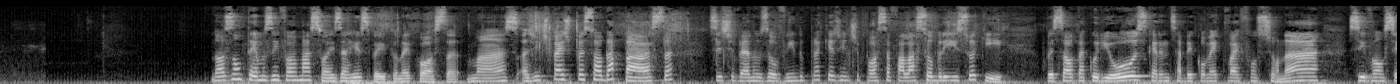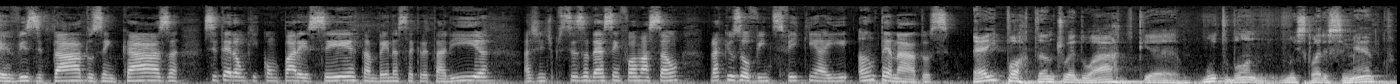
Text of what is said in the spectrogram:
Nós não temos informações a respeito, né, Costa? Mas a gente pede o pessoal da pasta se estiver nos ouvindo, para que a gente possa falar sobre isso aqui. O pessoal está curioso, querendo saber como é que vai funcionar, se vão ser visitados em casa, se terão que comparecer também na secretaria. A gente precisa dessa informação para que os ouvintes fiquem aí antenados. É importante o Eduardo, que é muito bom no esclarecimento,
